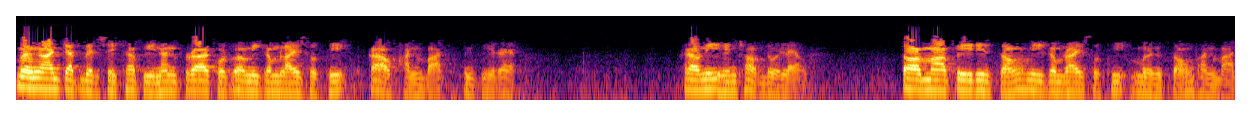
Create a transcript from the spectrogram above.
เมื่องานจัดเบ็ดเสร็จข้าปีนั้นปรากฏว่ามีกำไรสุทธิเก้าพันบาทเป็นปีแรก คราวนี้เห็นชอบโดยแล้ว ต่อมาปีที่สองมีกำไรสุทธิหมื่นสองพันบาท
